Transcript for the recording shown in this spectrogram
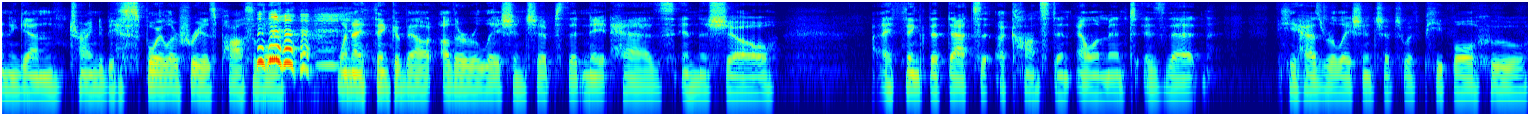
and again, trying to be as spoiler free as possible, when I think about other relationships that Nate has in the show, I think that that's a constant element is that he has relationships with people who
